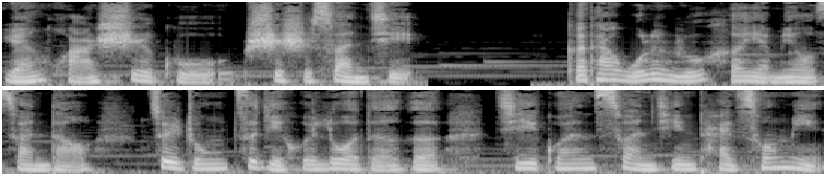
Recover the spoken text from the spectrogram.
圆滑世故，事事算计，可她无论如何也没有算到，最终自己会落得个机关算尽太聪明，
